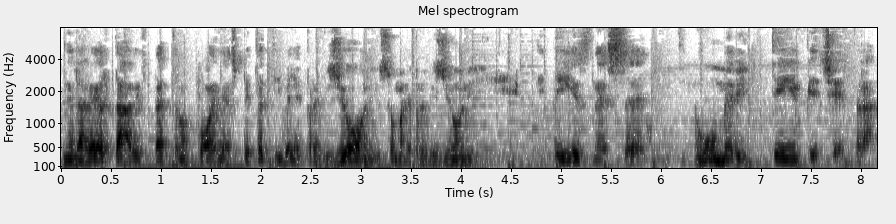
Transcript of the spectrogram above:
nella realtà rispettano poi le aspettative e le previsioni, insomma le previsioni di business, numeri, tempi, eccetera.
